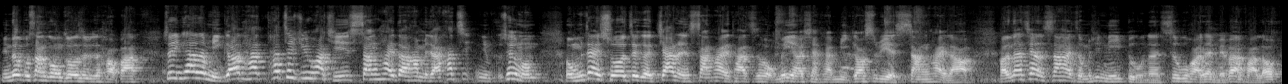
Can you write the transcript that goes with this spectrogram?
你都不上供桌是不是？好吧，所以你看到米高他他这句话其实伤害到他们家，他这你，所以我们我们在说这个家人伤害他之后，我们也要想想米高是不是也伤害了哈？好，那这样的伤害怎么去弥补呢？似乎好像没办法喽。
